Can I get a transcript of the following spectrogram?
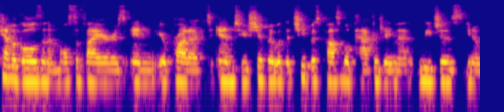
chemicals and emulsifiers in your product and to ship it with the cheapest possible packaging that leaches you know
